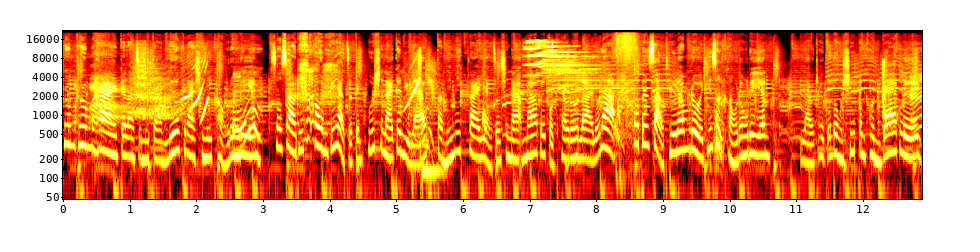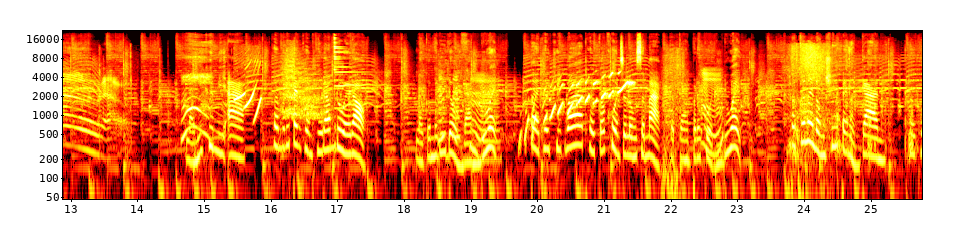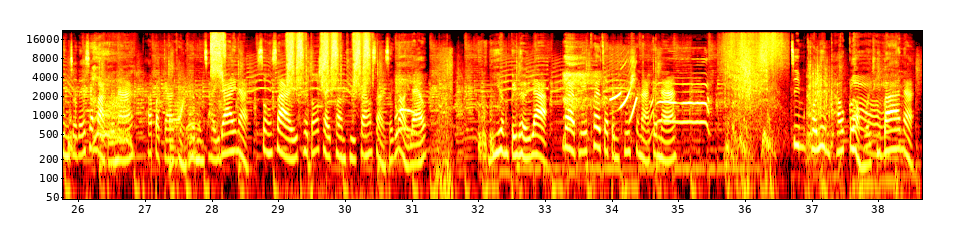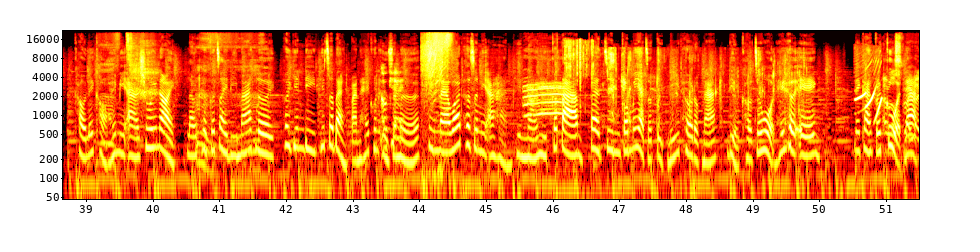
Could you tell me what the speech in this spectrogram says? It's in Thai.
ทรุมทรุมไฮกำลังจะมีการเลือกราชินีของโรงเรียน สาวๆทุกคนก็อยากจะเป็นผู้ชนะกันอยู่แล้ว แต่ไม่มีใครอยากจะชนะมากไปกว่าแคโรไลน์แล้วล่ะ เธอเป็นสาวที่ร่ำรวยที่สุดของโรงเรียน แล้วเธอก็ลงชื่อเป็นคนแรกเลย และนี่คือมีอา เธอไม่ได้เป็นคนที่ร่ำรวยหรอก แล้วก็ไม่ได้โด่งดังด้วย แต่เธอคิดว่าเธอก็ควรจะลงสมัครกับการประกวดนี้ด้วย เธอก็เลยลงชื่อไปเหมือนกัน เธอคงจะได้สมัครแล้วนะ ถ้าปากกาของเธอมันใช้ได้น่ะ สงสัยเธอต้องใช้ความคิดสร้างสรรค์สักหน่อยแล้ว เยี่ยมไปเลยล่ะ แบบนี้ใครจะเป็นผู้ชนะกันนะ จิมเขาลืมเข้ากล่องไว้ที่บ้านน่ะ เขาเลยขอให้มีอาช่วยหน่อย แล้วเธอก็ใจดีมากเลย เธอยินดีที่จะแบ่งปันให้คนอื่นเคเสมอ ถึงแม้ว่าเธอจะมีอาหารเพียงน้อยนิดก็ตาม แต่จิมก็ไม่อยากจะติดหนี้เธอหรอกนะ เดี๋ยวเขาจะโหวตให้เธอเอง ในการประกวดน่ะ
